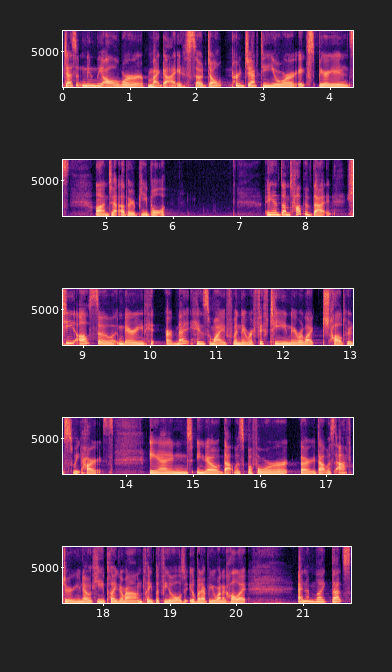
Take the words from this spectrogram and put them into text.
doesn't mean we all were, my guy. So don't project your experience onto other people. And on top of that, he also married or met his wife when they were 15. They were like childhood sweethearts. And, you know, that was before or that was after, you know, he played around, played the field, whatever you want to call it. And I'm like, that's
